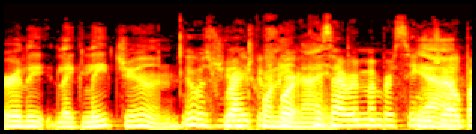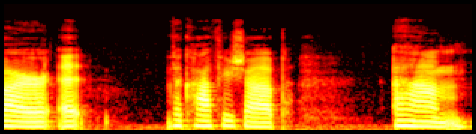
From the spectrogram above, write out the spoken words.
early like late June. It was June right before because I remember seeing Yeah. Joe Barr at the coffee shop um,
